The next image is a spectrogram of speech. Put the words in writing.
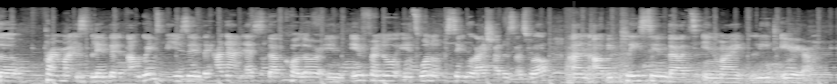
the primer is blended, I'm going to be using the Hegai and Esther color in Inferno. It's one of the single eyeshadows as well. And I'll be placing that in my lid area.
